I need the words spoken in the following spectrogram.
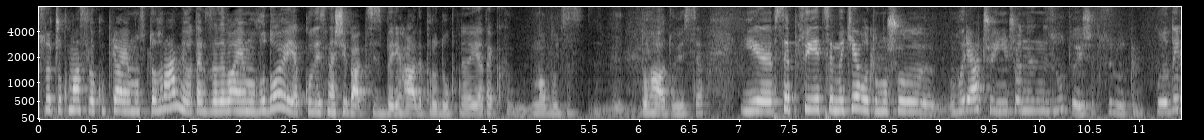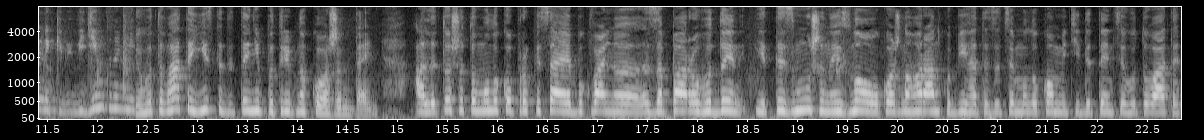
кусочок масла купляємо 100 грамів, отак заливаємо водою, як колись наші бабці зберігали продукти. Я так, мабуть, догадуюся. І все псується миттєво, тому що горячої нічого не, не зготуєш абсолютно. Холодильники відімкнені. Готувати їсти дитині потрібно кожен день. Але то, що то молоко прокисає буквально за пару годин, і ти змушений знову кожного ранку бігати за цим молоком і тій дитинці готувати,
